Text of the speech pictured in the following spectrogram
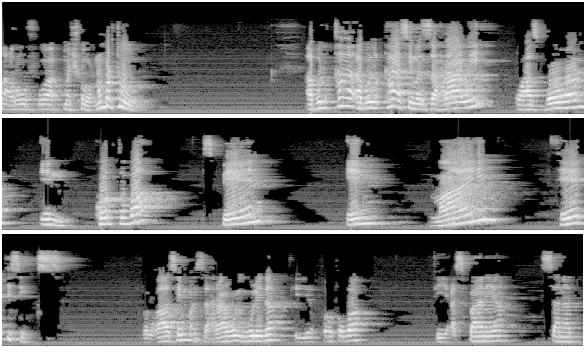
معروف ومشهور. نمبر 2 أبو, القا... أبو القاسم الزهراوي was born in Cordoba, Spain in 936 أبو القاسم الزهراوي ولد في قرطبة في أسبانيا سنة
